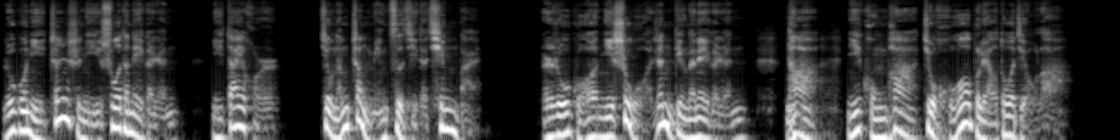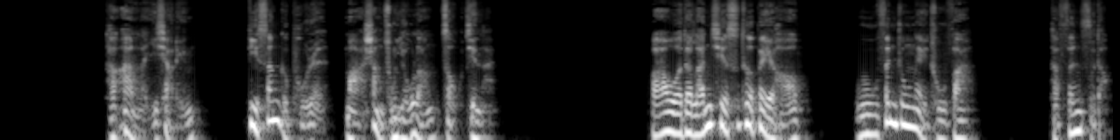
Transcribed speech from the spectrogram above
如果你真是你说的那个人，你待会儿就能证明自己的清白。而如果你是我认定的那个人，那你恐怕就活不了多久了。他按了一下铃，第三个仆人马上从游廊走进来，把我的兰切斯特备好，五分钟内出发。他吩咐道：“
